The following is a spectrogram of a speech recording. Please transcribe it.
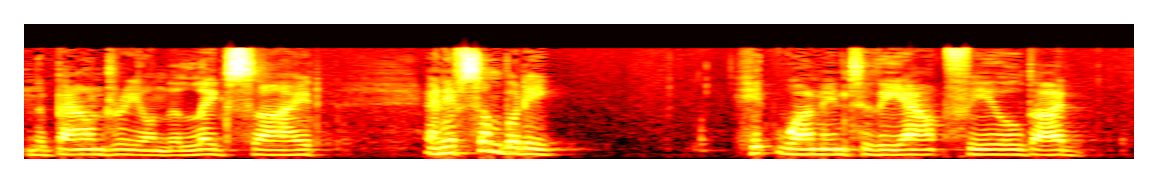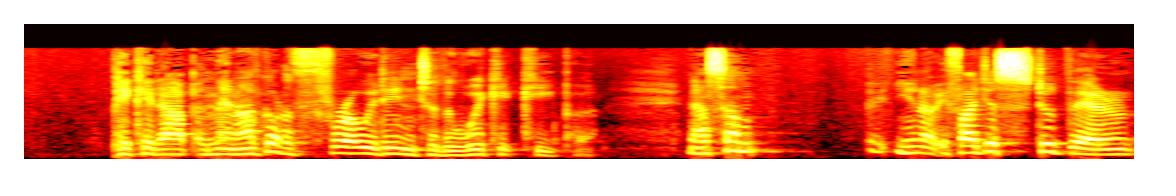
the boundary on the leg side. And if somebody hit one into the outfield, I'd pick it up and then I've got to throw it into the wicket keeper. Now, some, you know, if I just stood there and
